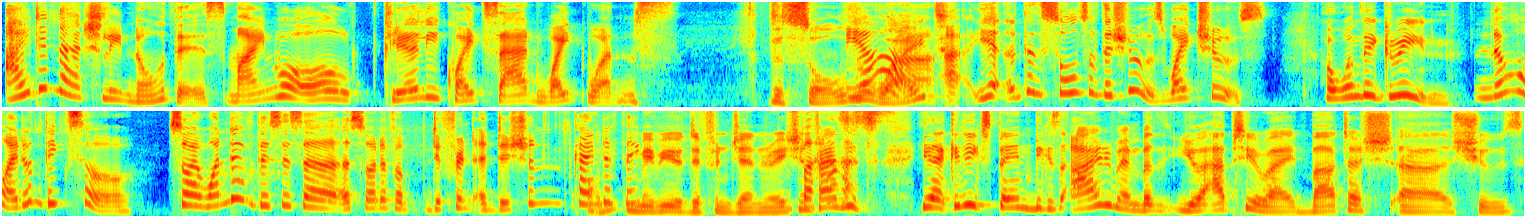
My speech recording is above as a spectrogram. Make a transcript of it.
I didn't actually know this. Mine were all clearly quite sad white ones. The soles yeah, were white. uh, yeah, the soles of the shoes, white shoes. oh, weren't they green? No, I don't think so. So I wonder if this is a, a sort of a different edition kind Or of thing. Maybe a different generation. Francis, Perhaps. yeah, can you explain? Because I remember you're absolutely right. Bata sh- uh, shoes.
